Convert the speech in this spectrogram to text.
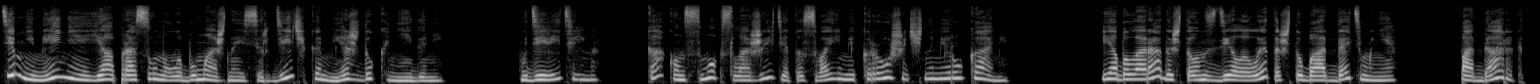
Тем не менее, я просунула бумажное сердечко между книгами. Удивительно, как он смог сложить это своими крошечными руками. Я была рада, что он сделал это, чтобы отдать мне. Подарок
